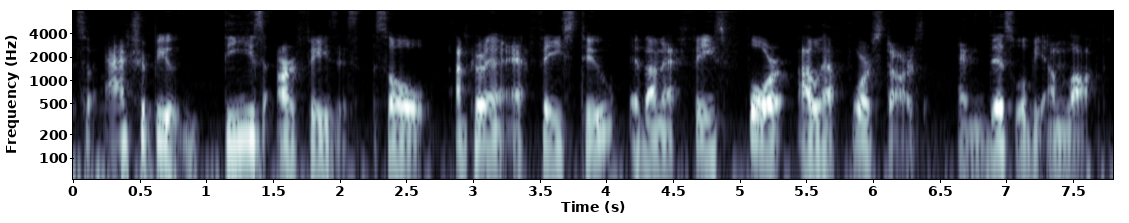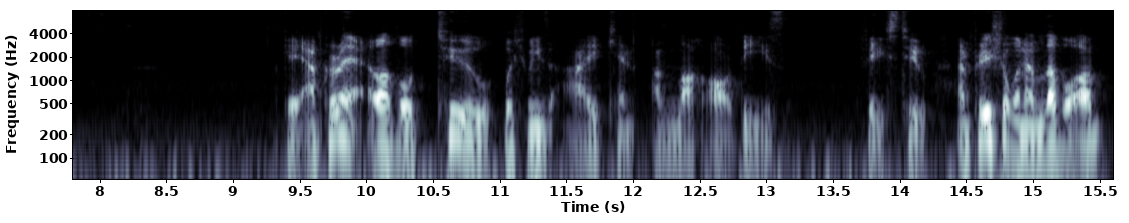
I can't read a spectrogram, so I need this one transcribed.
So attribute, these are phases. So I'm currently at phase 2. If I'm at phase 4, I will have 4 stars, and this will be unlocked. Okay, I'm currently at level 2, which means I can unlock all these phase 2. I'm pretty sure when I level up,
